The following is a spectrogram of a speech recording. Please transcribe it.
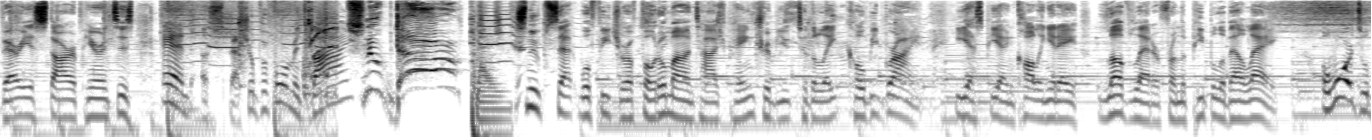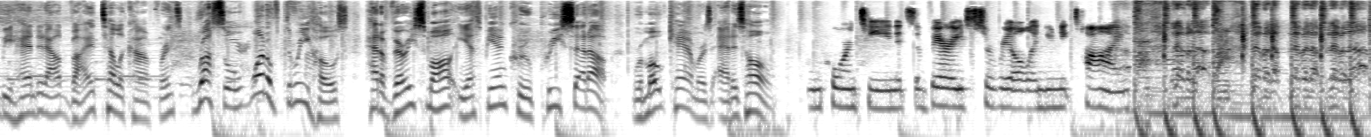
various star appearances and a special performance by Snoop Dogg. Snoop's set will feature a photo montage paying tribute to the late Kobe Bryant, ESPN calling it a love letter from the people of LA. Awards will be handed out via teleconference. Russell, one of three hosts, had a very small ESPN crew pre set up remote cameras at his home. In quarantine, it's a very surreal and unique time. Level up, level up, level up, level up.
